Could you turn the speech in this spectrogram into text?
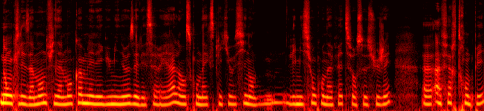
Donc les amandes, finalement, comme les légumineuses et les céréales, hein, ce qu'on a expliqué aussi dans l'émission qu'on a faite sur ce sujet, euh, à faire tremper,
